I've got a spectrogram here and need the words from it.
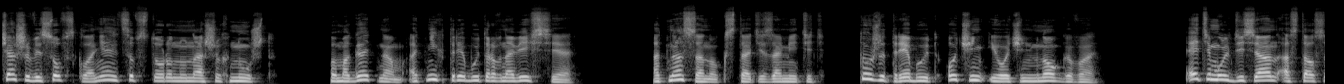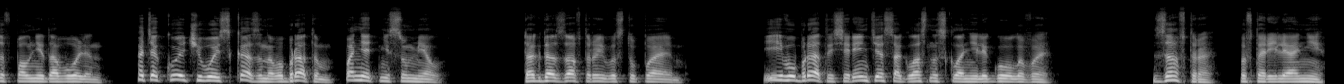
чаша весов склоняется в сторону наших нужд. Помогать нам от них требует равновесия. От нас оно, кстати, заметить, тоже требует очень и очень многого». Этим Ульдисян остался вполне доволен, хотя кое-чего из сказанного братом понять не сумел. Тогда завтра и выступаем». И его брат и Сирентия согласно склонили головы. «Завтра», — повторили они.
